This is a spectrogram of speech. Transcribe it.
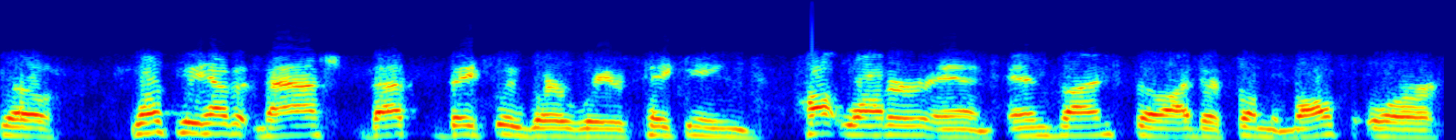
So once we have it mashed, that's basically where we're taking hot water and enzymes, so either from the malt or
